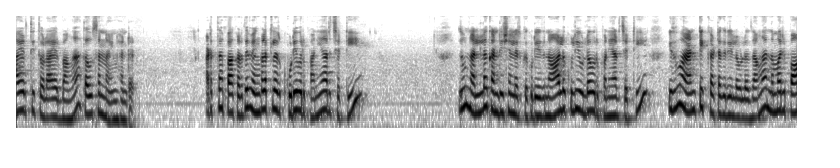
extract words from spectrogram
ஆயிரத்தி தொள்ளாயிரரூபாங்க தௌசண்ட் நைன் ஹண்ட்ரட் அடுத்த பார்க்குறது வெங்கலத்தில் இருக்கக்கூடிய ஒரு பனியார் சட்டி. இதுவும் நல்ல கண்டிஷனில் இருக்கக்கூடியது. நாலு குழி உள்ள ஒரு பனியார் சட்டி. இதுவும் ஆன்டிக் கேட்டகரியில் உள்ளதாங்க இந்த மாதிரி பா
